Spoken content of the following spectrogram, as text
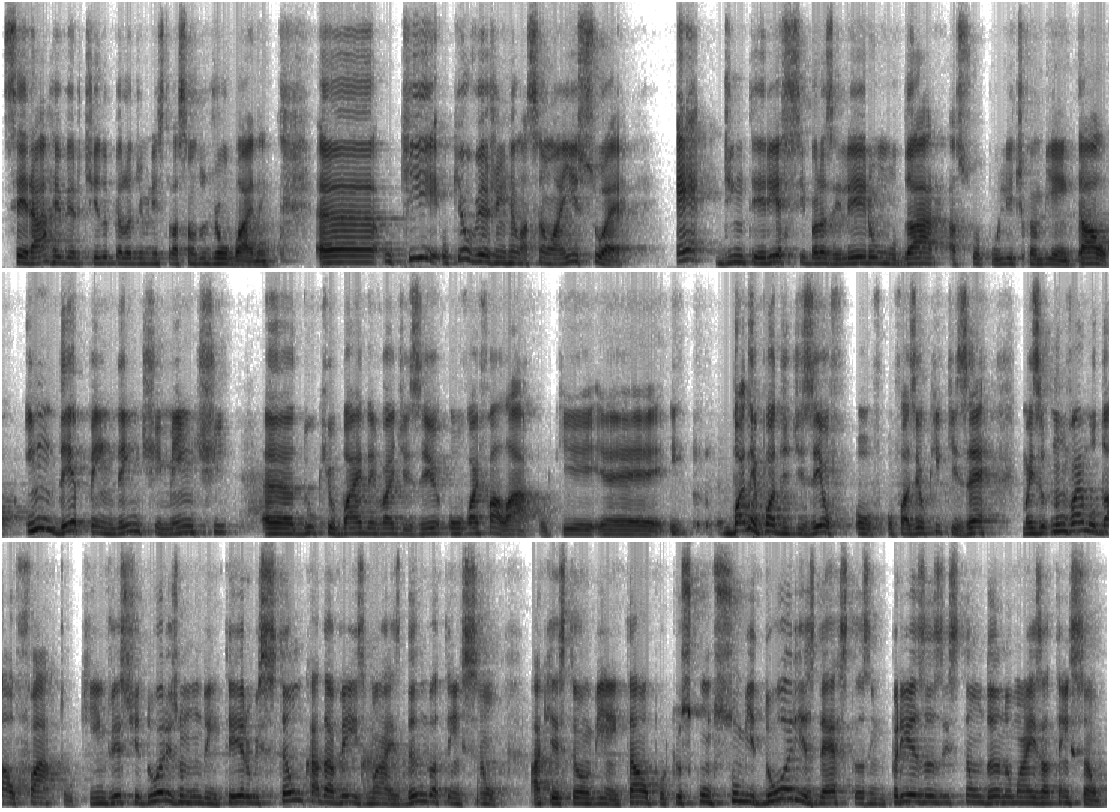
será revertido pela administração do Joe Biden. Uh, o, que, o que eu vejo em relação a isso é é de interesse brasileiro mudar a sua política ambiental, independentemente uh, do que o Biden vai dizer ou vai falar, porque uh, o Biden pode dizer ou, ou, fazer o que quiser, mas não vai mudar o fato que investidores no mundo inteiro estão cada vez mais dando atenção à questão ambiental, porque os consumidores destas empresas estão dando mais atenção.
